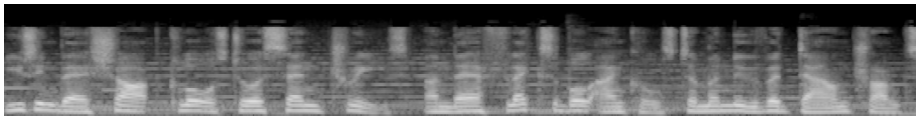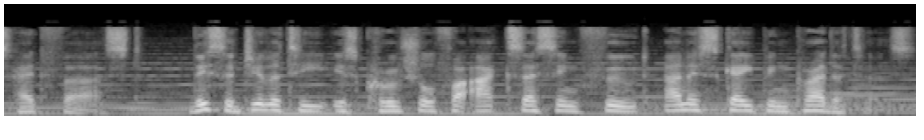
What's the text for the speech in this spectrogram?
using their sharp claws to ascend trees and their flexible ankles to maneuver down trunks headfirst. This agility is crucial for accessing food and escaping predators.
